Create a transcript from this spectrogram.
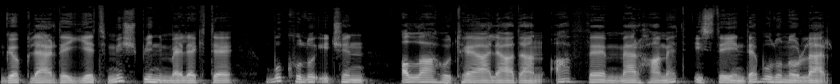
göklerde yetmiş bin melekte bu kulu için Allahu Teala'dan af ve merhamet isteğinde bulunurlar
